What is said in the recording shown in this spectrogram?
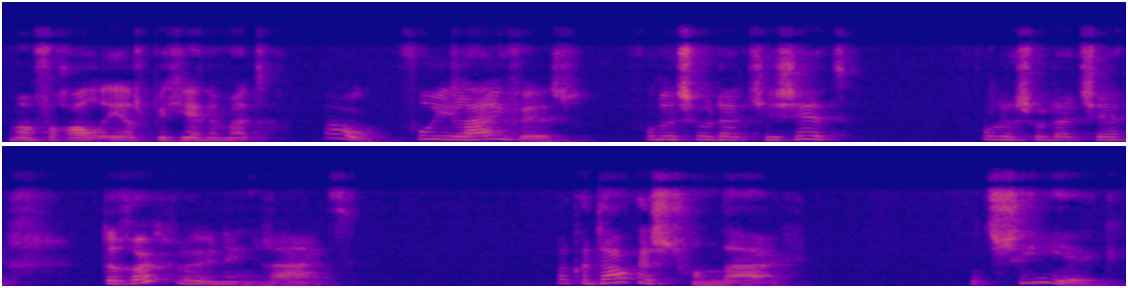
Maar vooral eerst beginnen met, oh, voel je lijf eens. Voel eens hoe dat je zit. Voel eens hoe dat je de rugleuning raakt. Welke dag is het vandaag? Wat zie ik?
